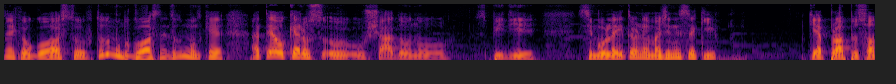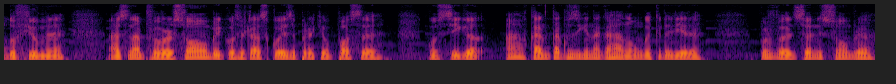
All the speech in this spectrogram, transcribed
É que eu gosto, todo mundo gosta, né? Todo mundo quer. Até eu quero o, o, o Shadow no Speed Simulator, né? Imagina isso aqui, que é próprio só do filme, né? Acionar, por favor, sombra e consertar as coisas para que eu possa consiga. Ah, o cara não tá conseguindo agarrar longa, que doideira. Por favor, adicione sombra.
